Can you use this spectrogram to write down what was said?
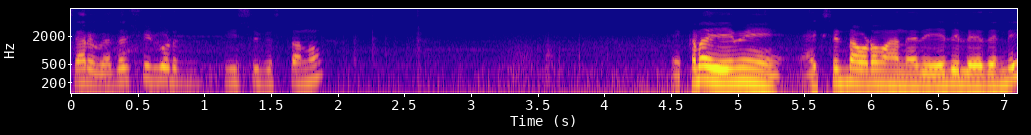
సరే వెదర్ షీట్ కూడా తీసి చూపిస్తాను. ఎక్కడ ఏమీ యాక్సిడెంట్ అవ్వడం అనేది ఏది లేదండి.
